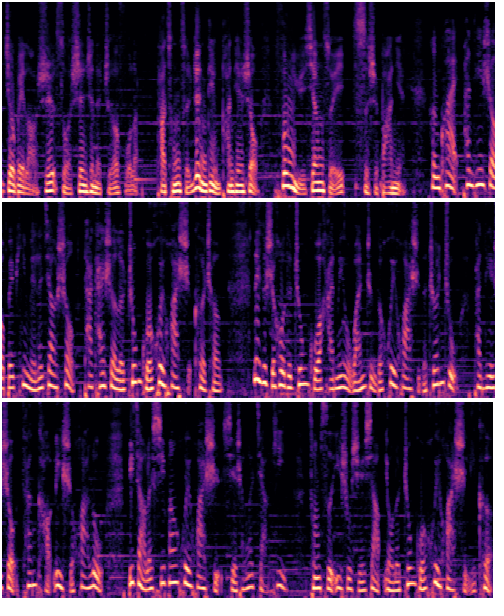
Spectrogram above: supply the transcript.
就被老师所深深的折服了，他从此认定潘天寿风雨相随四十八年。很快，潘天寿被聘为了教授，他开设了中国绘画史课程。那个时候的中国还没有完整的绘画史的专著，潘天寿参考历史画录，比较了西方绘画史，写成了讲义。从此，艺术学校有了中国绘画史一课。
